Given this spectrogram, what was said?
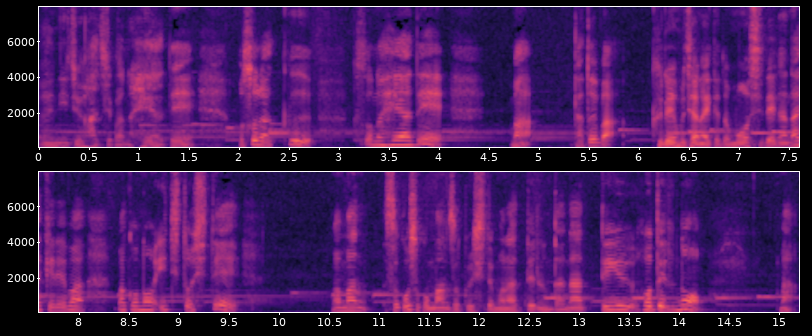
28番の部屋でおそらくその部屋でまあ例えばクレームじゃないけど申し出がなければ、まあ、この位置として、まあ、まそこそこ満足してもらってるんだなっていうホテルの、ま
